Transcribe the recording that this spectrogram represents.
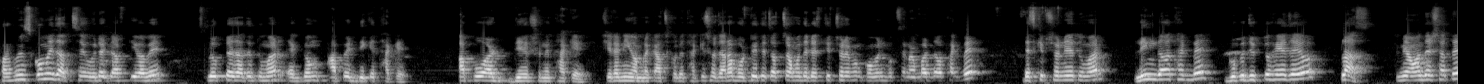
পারফরমেন্স কমে যাচ্ছে, ওইটা গ্রাফ কীভাবে স্লোপটা যাতে তোমার একদম আপের দিকে থাকে। আপওয়ার্ড ডিরেকশনে থাকে, সেটা নিয়ে আমরা কাজ করে থাকি। সো যারা ভর্তি হতে চাচ্ছ, আমাদের ডেসক্রিপশন এবং কমেন্ট বক্সে নাম্বার দেওয়া থাকবে। ডেসক্রিপশনে তোমার লিঙ্ক দেওয়া থাকবে গ্রুপে যুক্ত হয়ে যাও প্লাস তুমি আমাদের সাথে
